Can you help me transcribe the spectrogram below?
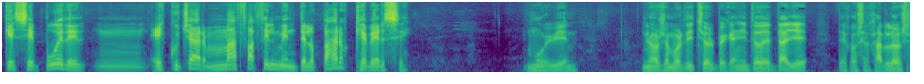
que se puede mm, escuchar más fácilmente los pájaros que verse. Muy bien. no os hemos dicho el pequeñito detalle de José Carlos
